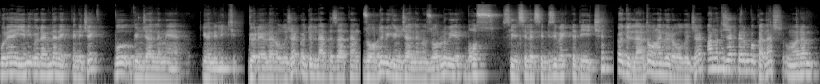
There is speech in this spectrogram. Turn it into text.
buraya yeni görevler eklenecek. Bu güncellemeye yönelik görevler olacak. Ödüller de zaten zorlu bir güncelleme, zorlu bir boss silsilesi bizi beklediği için ödüller de ona göre olacak. Anlatacaklarım bu kadar. Umarım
